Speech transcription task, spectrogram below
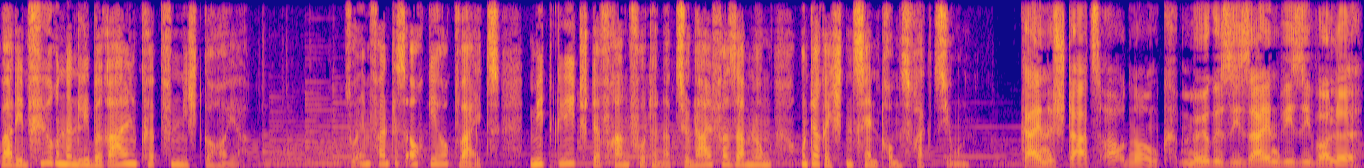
war den führenden liberalen Köpfen nicht geheuer. So empfand es auch Georg Weiz, Mitglied der Frankfurter Nationalversammlung und der rechten Zentrumsfraktion. Keine Staatsordnung, möge sie sein, wie sie wolle,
